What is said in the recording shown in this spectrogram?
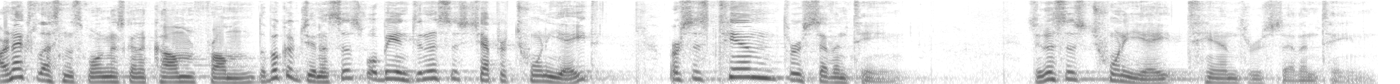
Our next lesson this morning is going to come from the book of Genesis. We'll be in Genesis chapter 28, verses 10 through 17. Genesis 28, 10 through 17.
